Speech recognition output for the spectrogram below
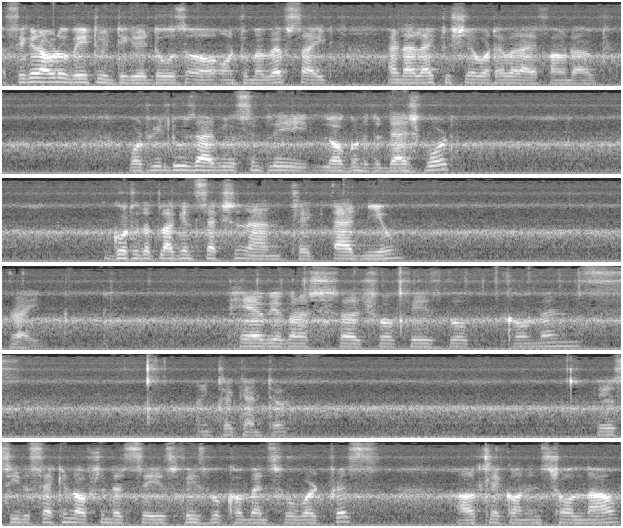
I figured out a way to integrate those uh, onto my website, and I like to share whatever I found out. What we'll do is that we'll simply log onto the dashboard, go to the plugin section, and click Add New. Right. Here we are going to search for Facebook comments and click Enter you'll see the second option that says Facebook comments for WordPress. I'll click on install now.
